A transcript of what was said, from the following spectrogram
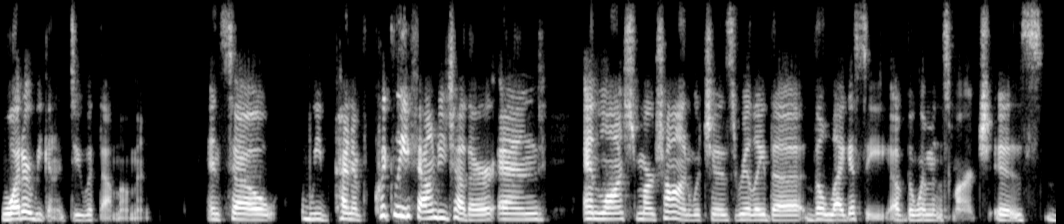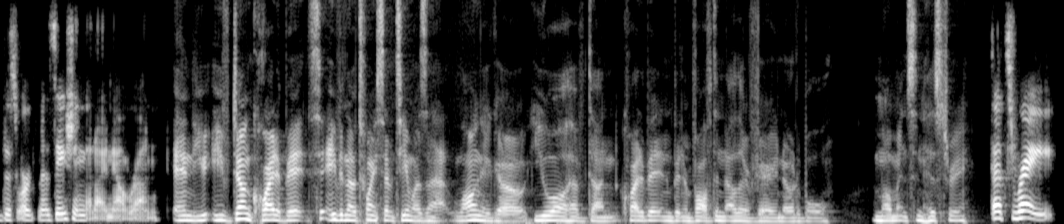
what are we going to do with that moment? And so we kind of quickly found each other and and launched March On, which is really the the legacy of the Women's March, is this organization that I now run. And you, you've done quite a bit, even though 2017 wasn't that long ago. You all have done quite a bit and been involved in other very notable moments in history. That's right.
